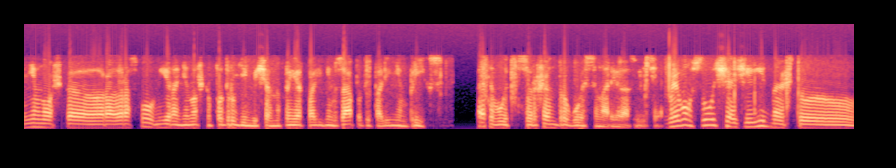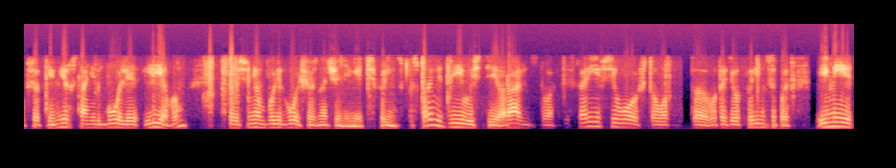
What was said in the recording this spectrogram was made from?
немножко раскол мира немножко по другим вещам, например, по линиям Запада и по линиям БРИКС – это будет совершенно другой сценарий развития. В любом случае, очевидно, что все-таки мир станет более левым, то есть в нем будет большее значение иметь принципы справедливости, равенства. И, скорее всего, что вот, э, вот эти вот принципы имеют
